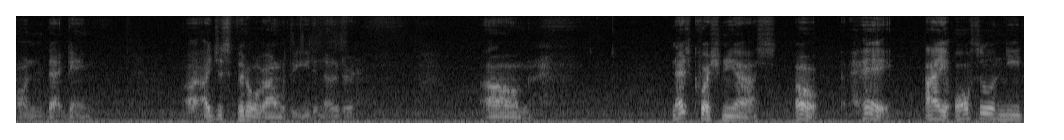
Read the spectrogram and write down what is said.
on that game. I, I just fiddle around with the Eden editor. Um, next question he asks. Oh, hey, I also need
